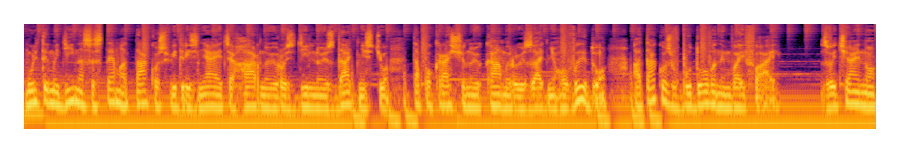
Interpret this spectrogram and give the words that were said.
Мультимедійна система також відрізняється гарною роздільною здатністю та покращеною камерою заднього виду, а також вбудованим Wi-Fi. Звичайно,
